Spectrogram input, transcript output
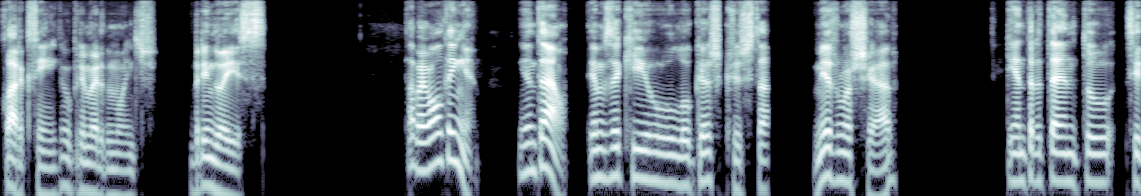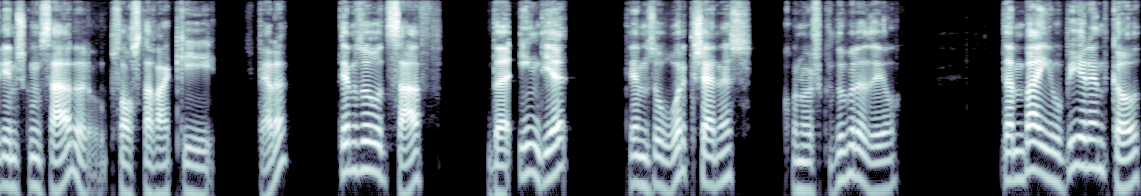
Claro que sim, o primeiro de muitos. Brindo a isso. Está bem, voltinha. Então, temos aqui o Lucas que está mesmo a chegar. Entretanto, decidimos começar. O pessoal estava aqui. Espera. Temos o Tsaf, da Índia. Temos o Workgenas, connosco do Brasil. Também o Beer and Code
